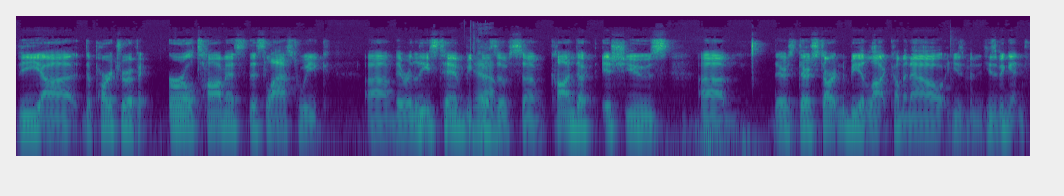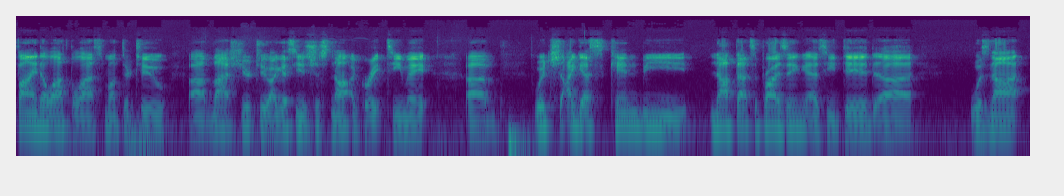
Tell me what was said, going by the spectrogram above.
the uh, departure of Earl Thomas this last week. Um, they released him because yeah. of some conduct issues. Um, there's there's starting to be a lot coming out. He's been he's been getting fined a lot the last month or two. Um, last year too. I guess he's just not a great teammate, um, which I guess can be not that surprising as he did uh, was not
